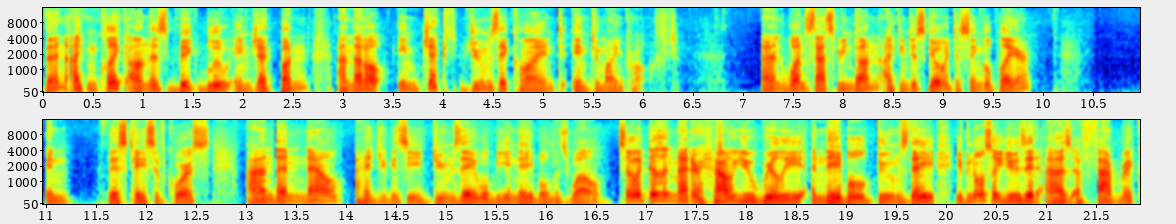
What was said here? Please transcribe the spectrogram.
Then I can click on this big blue inject button, and that'll inject Doomsday client into Minecraft. And once that's been done, I can just go into single player, in this case of course, and then now, as you can see, Doomsday will be enabled as well. So it doesn't matter how you really enable Doomsday, you can also use it as a Fabric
